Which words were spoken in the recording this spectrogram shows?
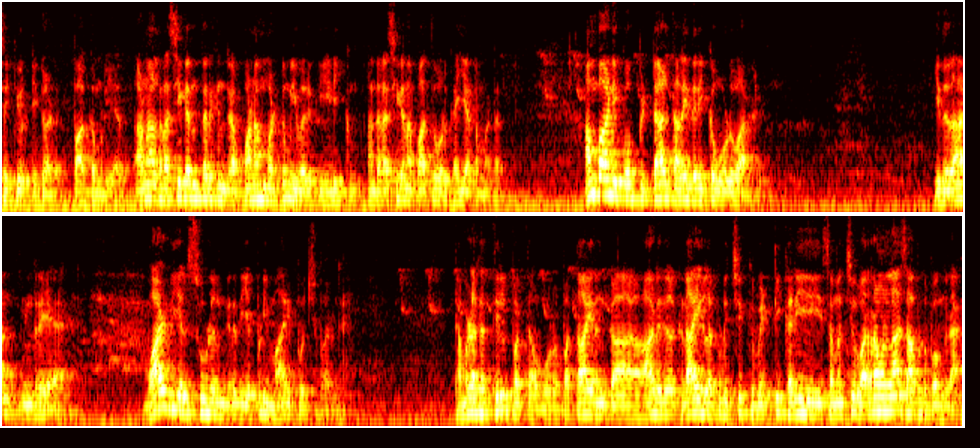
செக்யூரிட்டி கார்டு பார்க்க முடியாது. ஆனால் ரசிகன் தருகின்ற பணம் மட்டும் இவருக்கு இடிக்கும். அந்த ரசிகனை பார்த்து ஒரு கையாட்ட மாட்டார். அம்பானி கோப்பிட்டால் தலைதெறிக்க ஓடுவார்கள். இதுதான் இன்றைய வாழ்வியல் சூழல்ங்கிறது எப்படி மாறி போச்சு பாருங்க. தமிழகத்தில் பத்து ஒரு பத்தாயிரம் கா ஆடுகள் கிடாய்களை பிடிச்சி வெட்டி கறி சமைச்சு வர்றவன்லாம் சாப்பிட்டு போங்கிறான்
